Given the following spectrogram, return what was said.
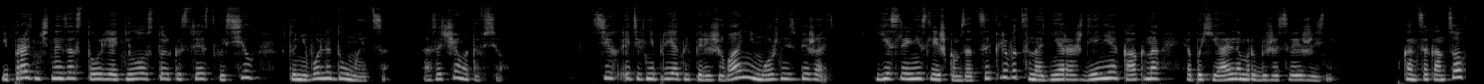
И праздничное застолье отняло столько средств и сил, что невольно думается. А зачем это все? Всех этих неприятных переживаний можно избежать, если не слишком зацикливаться на дне рождения, как на эпохиальном рубеже своей жизни. В конце концов,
